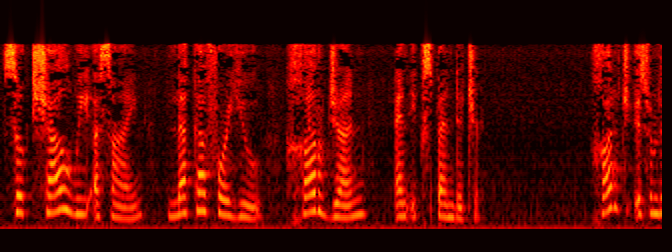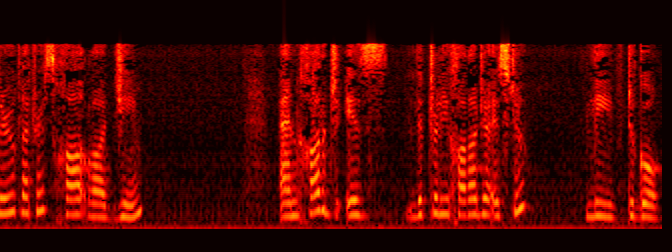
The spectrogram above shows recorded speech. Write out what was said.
So shall we assign laka for you kharjan an expenditure. Kharj is from the root letters kharajim. And kharj is literally kharaja is to leave, to go.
